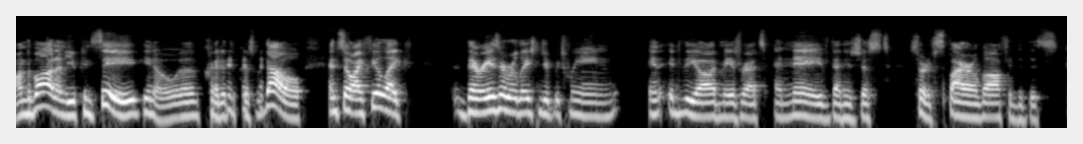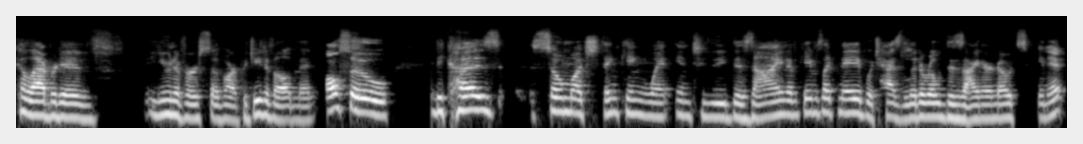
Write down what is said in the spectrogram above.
on the bottom you can see you know uh, credit to chris mcdowell. And so i feel like there is a relationship between in, into the odd maze rats and knave that has just sort of spiraled off into this collaborative universe of rpg development. Also because so much thinking went into the design of games like knave which has literal designer notes in it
